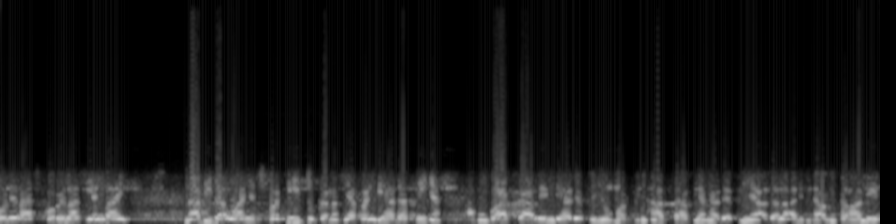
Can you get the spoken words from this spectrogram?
korelasi, korelasi yang baik. Nabi dakwahnya seperti itu karena siapa yang dihadapinya? Abu Bakar yang dihadapinya Umar bin Khattab, yang dihadapinya adalah Ali bin Abi Thalib.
